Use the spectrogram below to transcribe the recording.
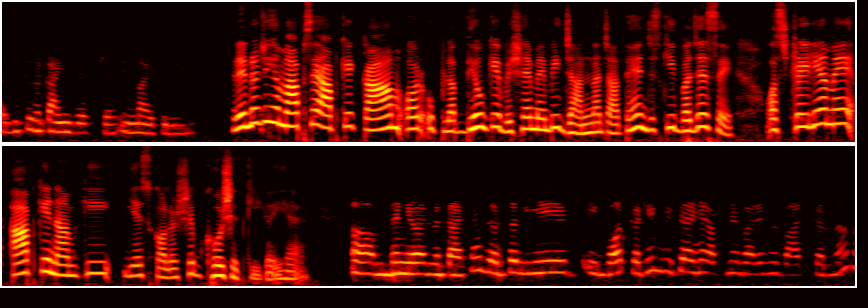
this is a kind gesture in my opinion Renu ji हम आपसे आपके काम और उपलब्धियों के विषय में भी जानना चाहते हैं जिसकी वजह से ऑस्ट्रेलिया में आपके नाम की ये स्कॉलरशिप घोषित की गई है। धन्यवाद नताशा। दरअसल ये एक बहुत कठिन विषय है अपने बारे में बात करना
